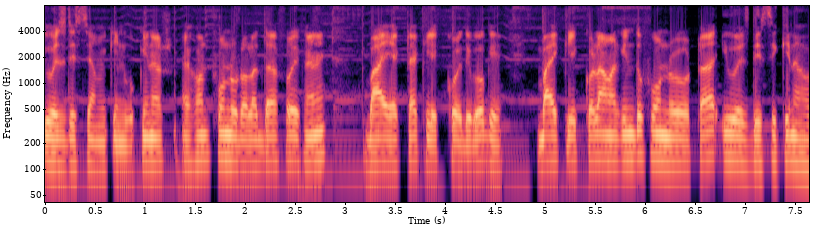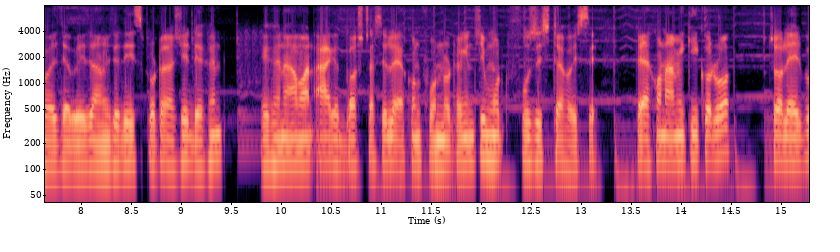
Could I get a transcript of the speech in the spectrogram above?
ইউএসডিসি আমি কিনবো। কেনার এখন পনেরো ডলার দেওয়ার পর এখানে বাই একটা ক্লিক করে দিব ওকে বাই ক্লিক করলে আমার কিন্তু পনেরোটা ইউএসডিসি কিনা হয়ে যাবে। যে আমি যদি স্পটে আসি, দেখেন, এখানে আমার আগে দশটা ছিল, এখন পনেরোটা কিনছি, মোট পঁচিশটা হয়েছে। তো এখন আমি কি করব? চলে আসব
